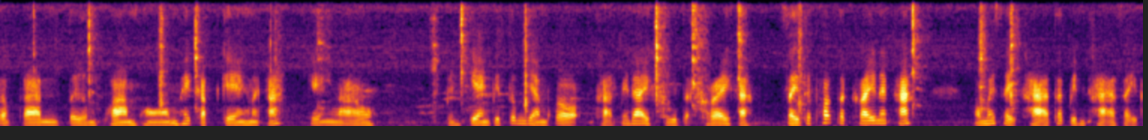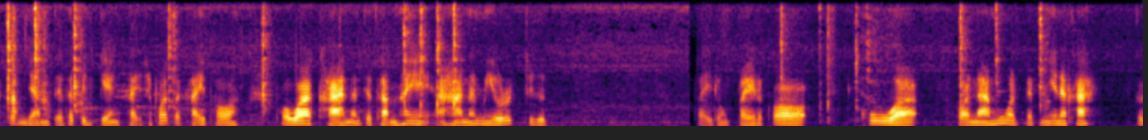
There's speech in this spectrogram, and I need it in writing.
ต้องการเติมความหอมให้กับแกงนะคะ แกงลาวเป็นแกงเป็นต้มยำก็ขาดไม่ได้คือตะไคร้ค่ะ ใส่เฉพาะตะไคร้นะคะเราไม่ใส่ขาถ้าเป็นขาใส่ต้มยำแต่ถ้าเป็นแกงใส่เฉพาะตะไคร้พอ เพราะว่าขานั้นจะทำให้อาหารนั้นมีรสจืด ใส่ลงไปแล้วก็คั่วก่อนน้ำงวดแบบนี้นะคะ ก็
